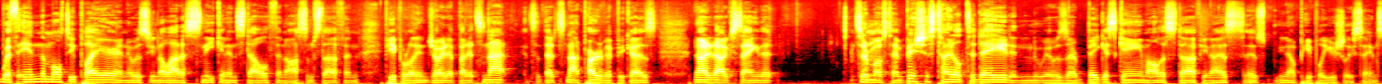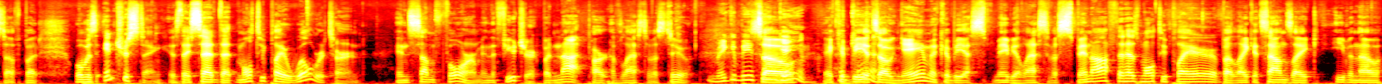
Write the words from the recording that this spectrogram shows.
within the multiplayer, and it was you know a lot of sneaking and stealth and awesome stuff, and people really enjoyed it. But it's not, it's that's not part of it because Naughty Dog's saying that it's their most ambitious title to date and it was our biggest game all this stuff you know as, as you know people usually say and stuff but what was interesting is they said that multiplayer will return in some form in the future but not part of last of us 2 Make it be its so own game. it could be its own game it could be a maybe a last of us spin-off that has multiplayer but like it sounds like even though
